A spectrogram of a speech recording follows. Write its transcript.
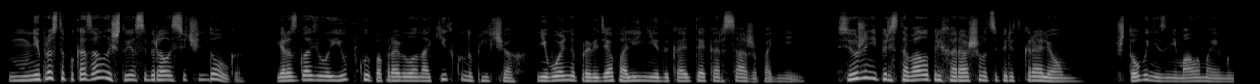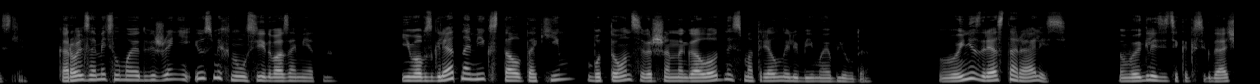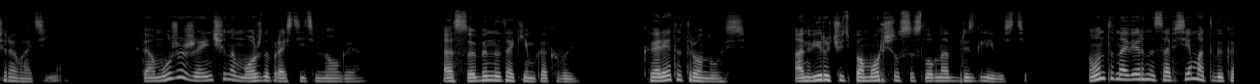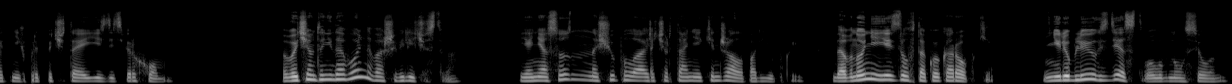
Мне просто показалось, что я собиралась очень долго. Я разгладила юбку и поправила накидку на плечах, невольно проведя по линии декольте корсажа под ней. Все же не переставала прихорашиваться перед королем, что бы ни занимало мои мысли. Король заметил мое движение и усмехнулся едва заметно. Его взгляд на миг стал таким, будто он совершенно голодный смотрел на любимое блюдо. Вы не зря старались. Выглядите, как всегда, очаровательно. К тому же женщинам можно простить многое. Особенно таким, как вы. Карета тронулась. Анвира чуть поморщился, словно от брезгливости. Он-то, наверное, совсем отвык от них, предпочитая ездить верхом. «Вы чем-то недовольны, Ваше Величество?» Я неосознанно нащупала очертания кинжала под юбкой. «Давно не ездил в такой коробке. Не люблю их с детства», — улыбнулся он.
